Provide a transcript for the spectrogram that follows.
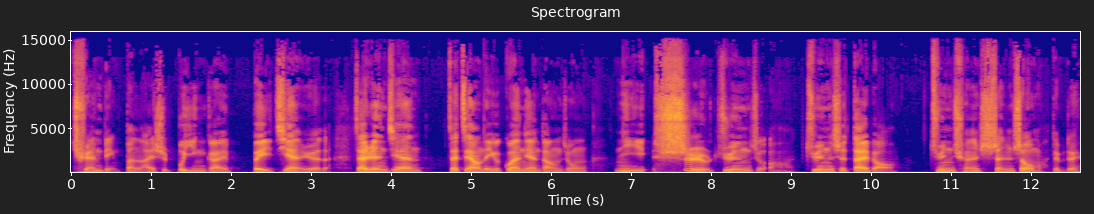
权柄本来是不应该被僭越的，在人间，在这样的一个观念当中，你弑君者啊，君是代表君权神授嘛，对不对？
